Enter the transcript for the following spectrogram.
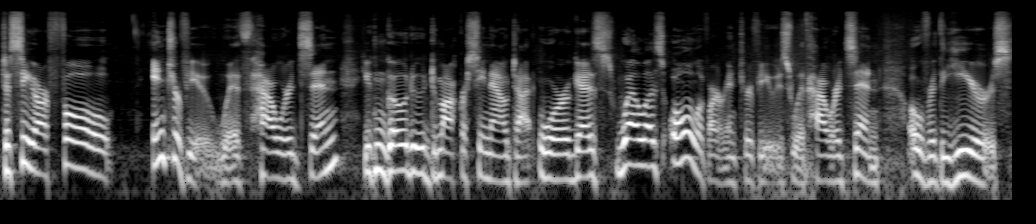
To see our full interview with Howard Zinn. You can go to democracynow.org, as well as all of our interviews with Howard Zinn over the years.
